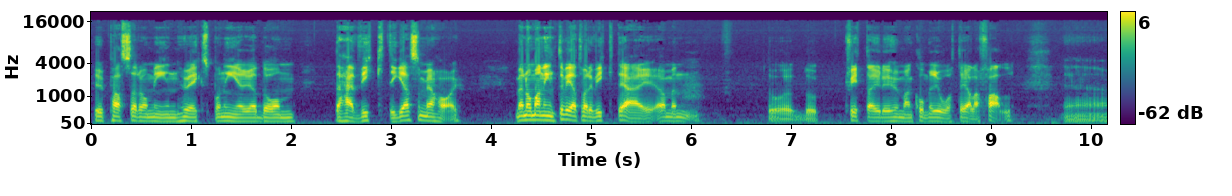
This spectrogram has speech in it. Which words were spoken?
Hur passar de in? Hur exponerar de det här viktiga som jag har? Men om man inte vet vad det viktiga är, ja, men då, då kvittar det hur man kommer åt det i alla fall. Eh,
